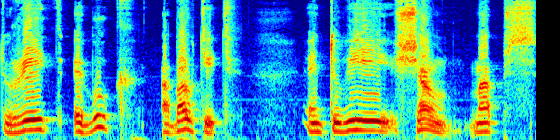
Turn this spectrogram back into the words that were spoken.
to read a book about it, and to be shown maps.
